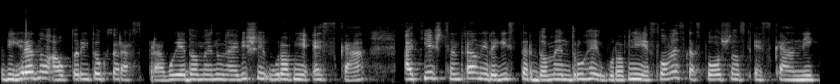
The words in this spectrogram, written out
Výhradnou autoritou, ktorá spravuje doménu najvyššej úrovne SK a tiež centrálny register domén druhej úrovne je slovenská spoločnosť SK NIC.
